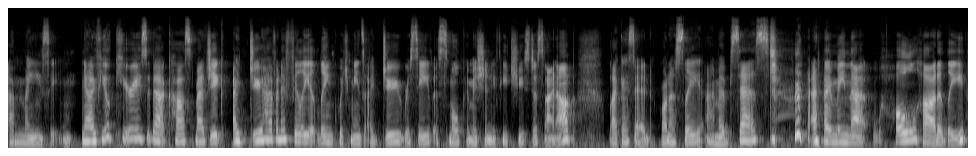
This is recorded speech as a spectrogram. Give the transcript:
amazing. Now, if you're curious about CastMagic, I do have an affiliate link, which means I do receive a small commission if you choose to sign up. Like I said, honestly, I'm obsessed, and I mean that wholeheartedly.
